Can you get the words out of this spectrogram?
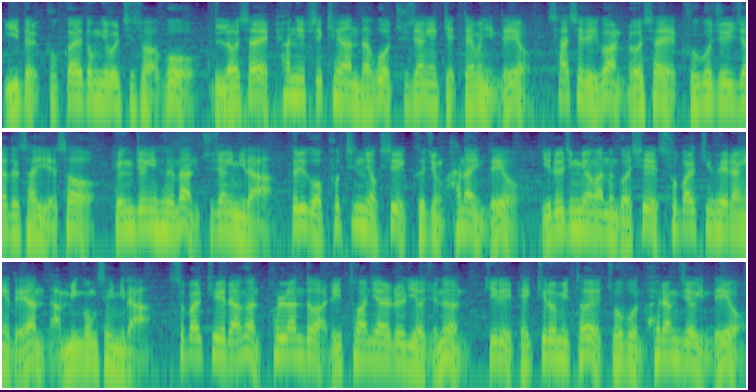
이들 국가의 독립을 취소하고 러시아에 편입시켜야 한다고 주장했기 때문인데요. 사실 이건 러시아의 극우주의자들 사이에서 굉장히 흔한 주장입니다. 그리고 푸틴 역시 그 중 하나인데요. 이를 증명하는 것이 수발키 회랑에 대한 난민 공세입니다. 수발키 회랑은 폴란드와 리투아니아를 이어주는 길이 100km의 좁은 회랑 지역인데요.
